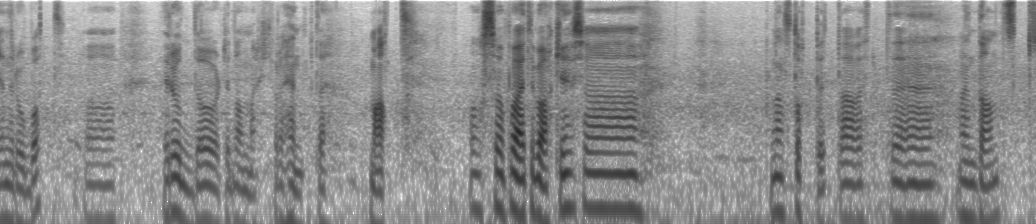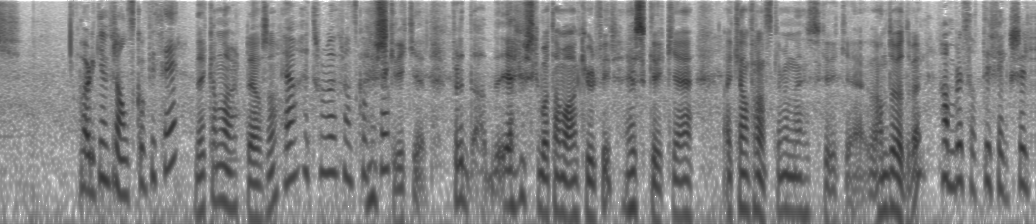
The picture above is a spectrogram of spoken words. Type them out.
i en robåt og rodde over til Danmark for å hente mat. Og så på vei tilbake så ble han stoppet av, et, øh, av en dansk Var det ikke en fransk offiser? Det kan ha vært det også. Ja, jeg tror det var fransk Jeg husker ikke. For det, jeg husker bare at han var en kul fyr. Jeg husker ikke Ikke han franske, men jeg husker ikke Han døde vel? Han ble satt i fengsel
